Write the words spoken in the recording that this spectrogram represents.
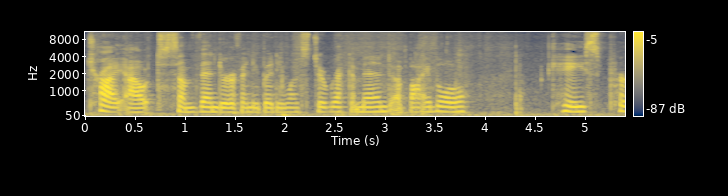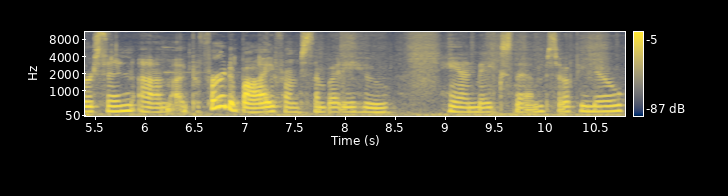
try out some vendor if anybody wants to recommend a Bible case person. Um, I'd prefer to buy from somebody who hand makes them. So if you know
